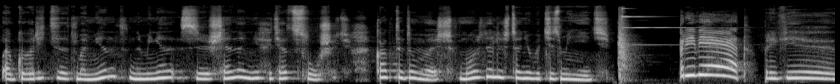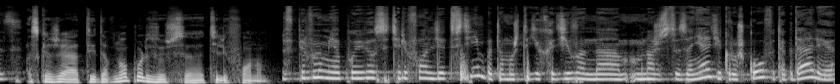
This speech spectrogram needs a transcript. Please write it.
обговорить этот момент, но меня совершенно не хотят слушать. Как ты думаешь, можно ли что-нибудь изменить? Привет! Привет! Скажи, а ты давно пользуешься телефоном? Впервые у меня появился телефон лет в 7, потому что я ходила на множество занятий, кружков и так далее,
